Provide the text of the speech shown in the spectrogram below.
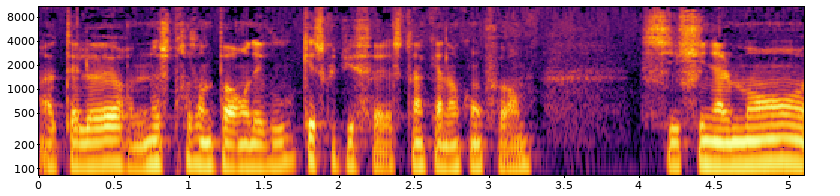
à telle heure ne se présente pas au rendez-vous, qu'est-ce que tu fais? C'est un cas non conforme. Si finalement,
